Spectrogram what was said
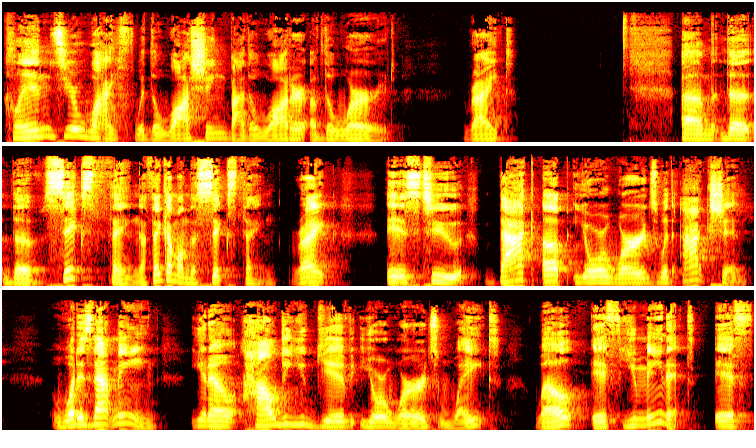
cleanse your wife with the washing by the water of the word, right? Um, the, the sixth thing, I think I'm on the sixth thing, right? Is to back up your words with action. What does that mean? You know, how do you give your words weight? Well, if you mean it, if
